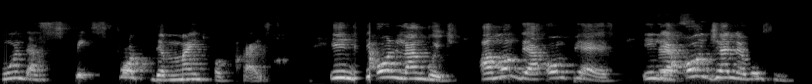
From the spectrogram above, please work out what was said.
One that speaks forth the mind of Christ in their own language, among their own peers, in Yes. their own generation.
